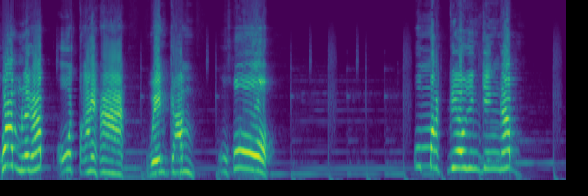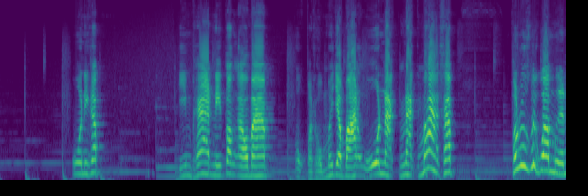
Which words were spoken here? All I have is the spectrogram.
คว่ำเลยครับ โอ้ตายห่าเวรกรรม โอ้โหโอ้หมัดเดียวจริง ๆ ครับ โอ้นี่ครับทีมแพทย์นี่ต้องเอามาโอ้ปฐมพยาบาลโอ้หนักหนักมากครับเพราะรู้สึกว่าเหมือน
